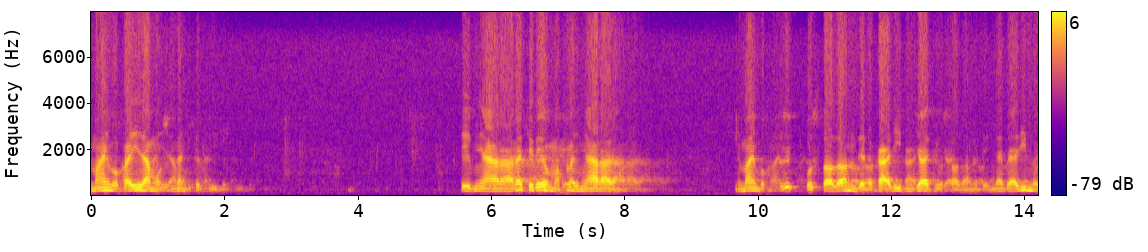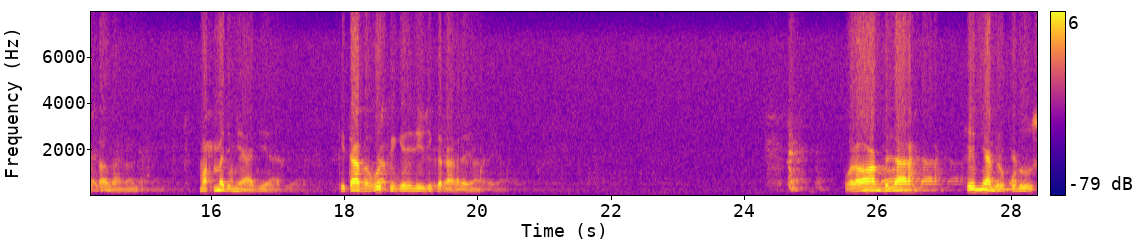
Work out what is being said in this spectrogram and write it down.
امام بخاری دا موصولان ذکر کړی دي ابن عرارة چې دی محمد ابن عرارة. امام بخاری استادان دي لکه علي بن جاد استادان دي نبي علي بن استادان دي محمد ابن عدي کتاب الغسل کې دې ذکر راغلی دی. وروى عبد الله ابن عبد القدوس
